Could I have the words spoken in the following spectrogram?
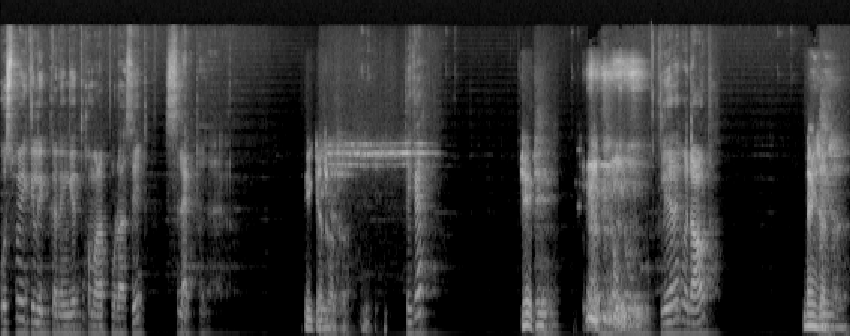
उस पर भी क्लिक करेंगे तो हमारा पूरा सीट सिलेक्ट हो जाएगा। ठीक है। सर ठीक है? जी। क्लियर है? कोई डाउट नहीं सर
